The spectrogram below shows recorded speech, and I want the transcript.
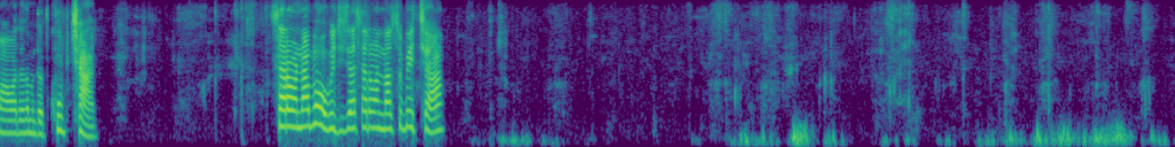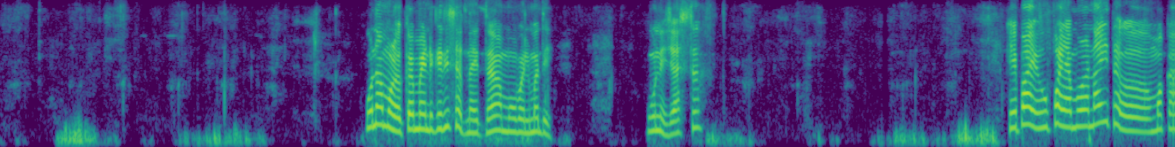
मावा दादा म्हणतात खूप छान. सर्वांना भाऊबीजीच्या सर्वांना शुभेच्छा. उन्हामुळे कमेंट काही दिसत नाहीत ना मोबाईलमध्ये ऊन आहे जास्त? हे पाय उपायामुळे नाहीत मका.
